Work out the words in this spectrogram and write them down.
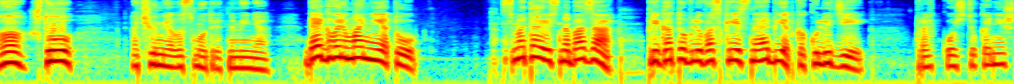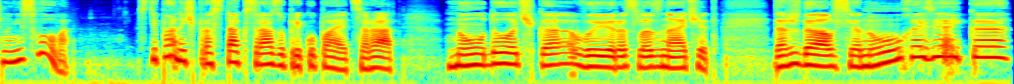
«А, что?» — очумело смотрит на меня. «Дай, говорю, монету!» «Смотаюсь на базар, приготовлю воскресный обед, как у людей». Про Костю, конечно, ни слова. Степаныч простак сразу прикупается, рад. «Ну, дочка, выросла, значит. Дождался. Ну, хозяйка...»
